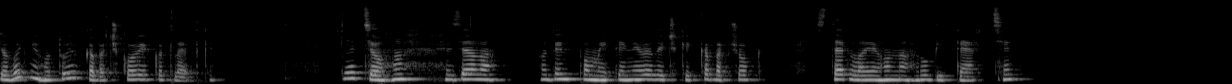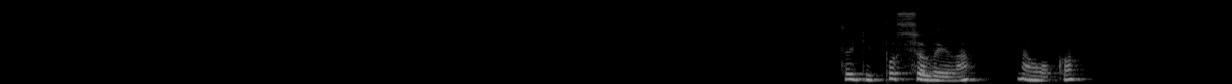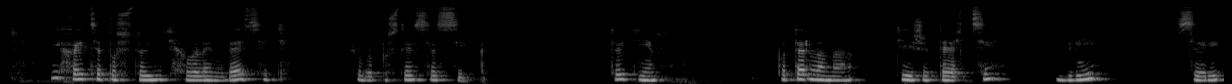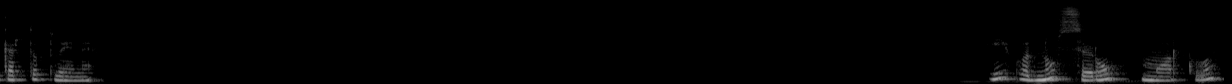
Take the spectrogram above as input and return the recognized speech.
Сьогодні готую кабачкові котлетки. Для цього взяла один помитий невеличкий кабачок, стерла його на грубій терці. Тоді посолила на око. І хай це постоїть хвилин 10, щоб опустився сік. Тоді потерла на тій же терці дві сирі картоплини. І одну сиру моркву.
